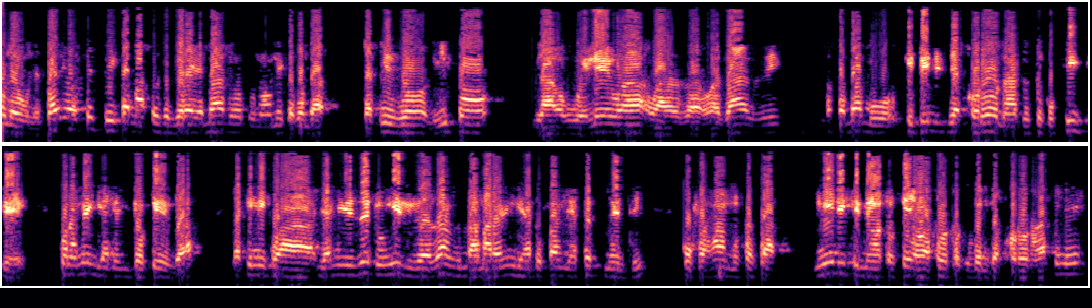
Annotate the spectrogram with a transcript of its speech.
ule ule. Kwa hiyo sisi kama asasi bado tunaonyesha kwamba tatizo lipo la uelewa wa wa- wazazi kwa sababu kipindi cha korona tusikupike kuna mengi yamejitokeza lakini kwa jamii zetu hizi za zanzibar mara nyingi hatufanyi assessment kufahamu sasa nini kimewatokea watoto kipindi cha korona lakini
